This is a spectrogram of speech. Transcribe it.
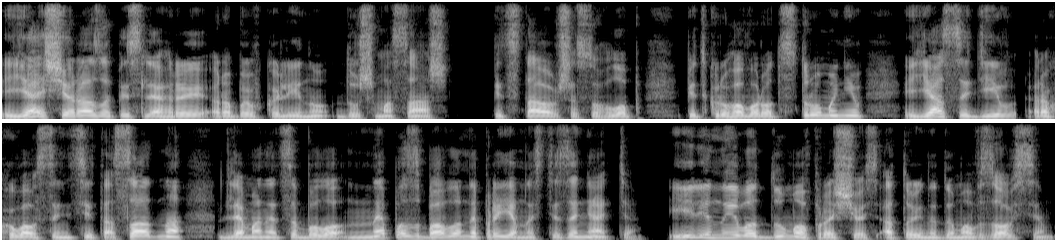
Я щоразу після гри робив коліну душ-масаж. Підставивши суглоб під круговорот струменів, я сидів, рахував синці та садна. Для мене це було не позбавлене приємності заняття. І ліниво думав про щось, а то й не думав зовсім.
